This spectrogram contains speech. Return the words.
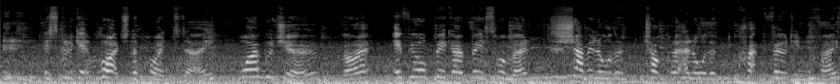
it's going to get right to the point today. Why would you, right, if you're a big obese woman, shoving all the chocolate and all the crap food in your face,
